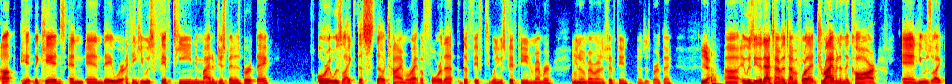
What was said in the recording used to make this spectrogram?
up hit the kids, and and they were. I think he was 15. It might have just been his birthday, or it was like the the time right before that, the 15 when he was 15. Remember? You know, Mhm. remember when he was 15? It was his birthday. Yeah. Uh, it was either that time or the time before that. Driving in the car, and he was like,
